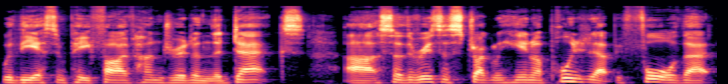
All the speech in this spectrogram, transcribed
with the S and P 500 and the DAX. Uh, so there is a struggling here, and I pointed out before that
